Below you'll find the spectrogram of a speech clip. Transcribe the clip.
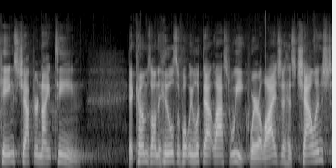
Kings chapter 19. It comes on the heels of what we looked at last week, where Elijah has challenged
